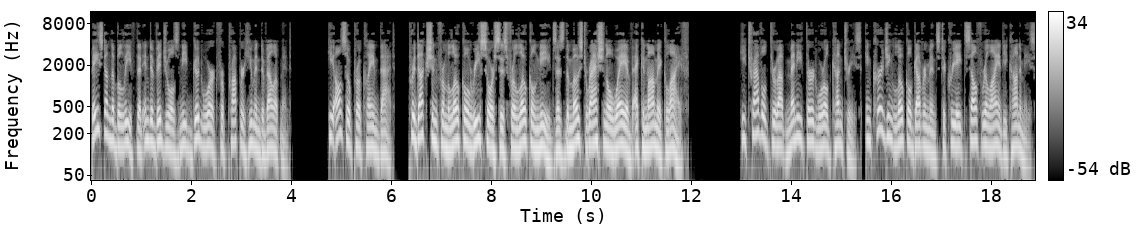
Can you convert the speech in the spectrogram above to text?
based on the belief that individuals need good work for proper human development. He also proclaimed that, "...production from local resources for local needs is the most rational way of economic life." He traveled throughout many Third World countries, encouraging local governments to create self-reliant economies.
